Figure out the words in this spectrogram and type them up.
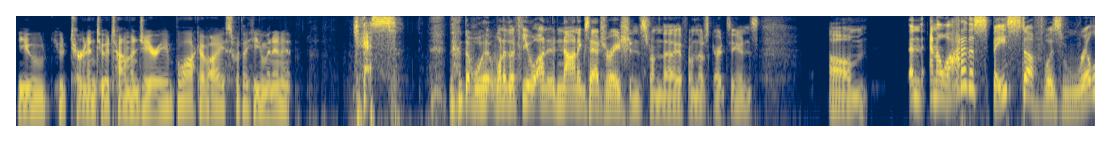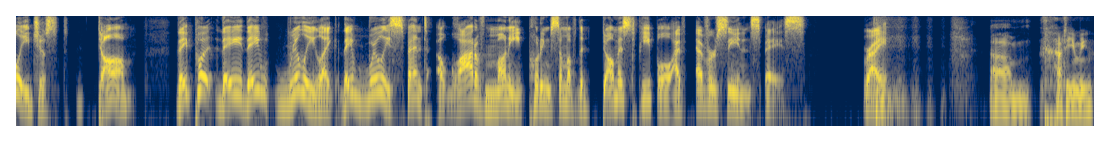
You you turn into a Tom and Jerry block of ice with a human in it. Yes. the one of the few non-exaggerations from the from those cartoons. Um and and a lot of the space stuff was really just dumb. They put they they really like they really spent a lot of money putting some of the dumbest people I've ever seen in space. Right? Um, How do you mean?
